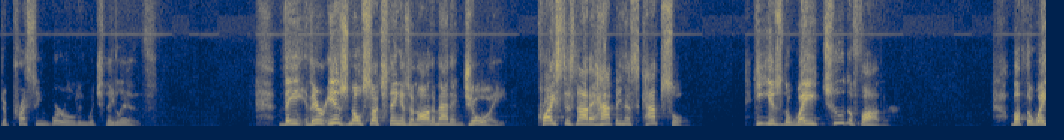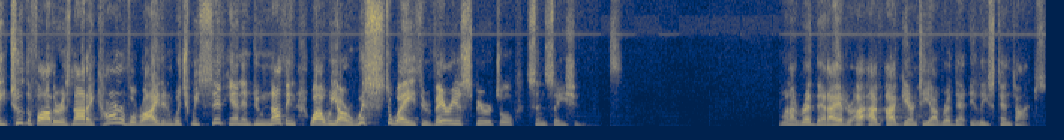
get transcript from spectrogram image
depressing world in which they live. They, there is no such thing as an automatic joy. Christ is not a happiness capsule. He is the way to the Father. But the way to the Father is not a carnival ride in which we sit in and do nothing while we are whisked away through various spiritual sensations. When I read that, I had to, I, I guarantee I read that at least 10 times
